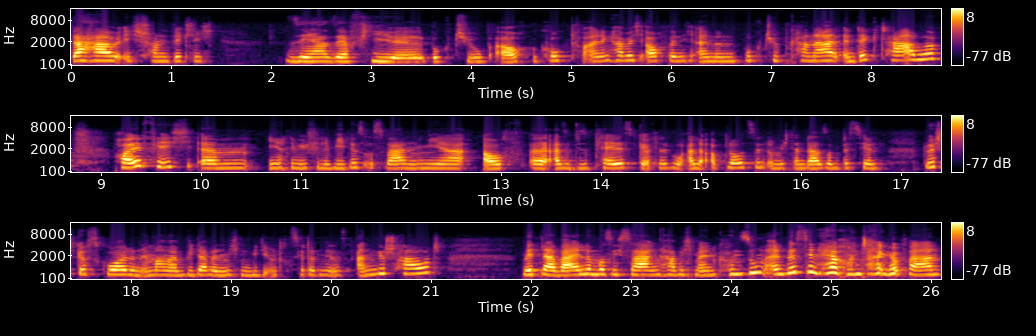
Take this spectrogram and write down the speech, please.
Da habe ich schon wirklich sehr, sehr viel Booktube auch geguckt. Vor allen Dingen habe ich auch, wenn ich einen Booktube-Kanal entdeckt habe, häufig, ähm, je nachdem wie viele Videos es waren, mir auf, äh, also diese Playlist geöffnet, wo alle Uploads sind und mich dann da so ein bisschen durchgescrollt und immer mal wieder, wenn mich ein Video interessiert hat, mir das angeschaut. Mittlerweile muss ich sagen, habe ich meinen Konsum ein bisschen heruntergefahren,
